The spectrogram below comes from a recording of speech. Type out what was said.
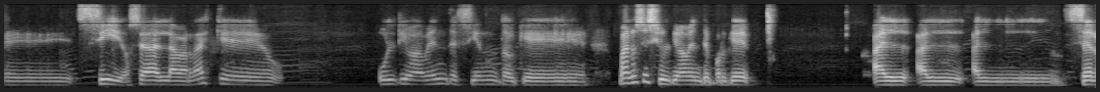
eh, sí, o sea, la verdad es que últimamente siento que. Bueno, no sé si últimamente, porque al, al- al ser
